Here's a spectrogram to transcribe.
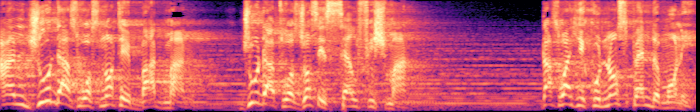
and judas was not a bad man. Judas was just a selfish man. That's why he could not spend the money.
